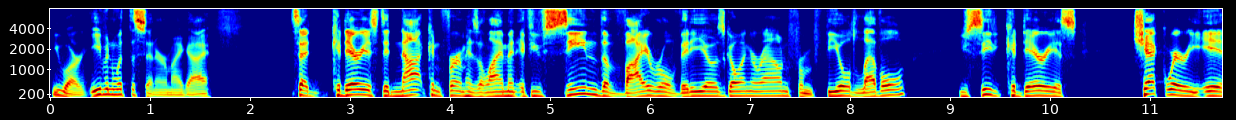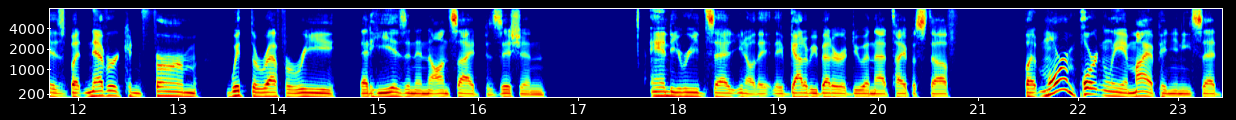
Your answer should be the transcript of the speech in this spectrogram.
you are even with the center, my guy. Said Kadarius did not confirm his alignment. If you've seen the viral videos going around from field level, you see Kadarius check where he is, but never confirm with the referee that he is in an onside position. Andy Reid said, you know, they, they've got to be better at doing that type of stuff. But more importantly, in my opinion, he said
